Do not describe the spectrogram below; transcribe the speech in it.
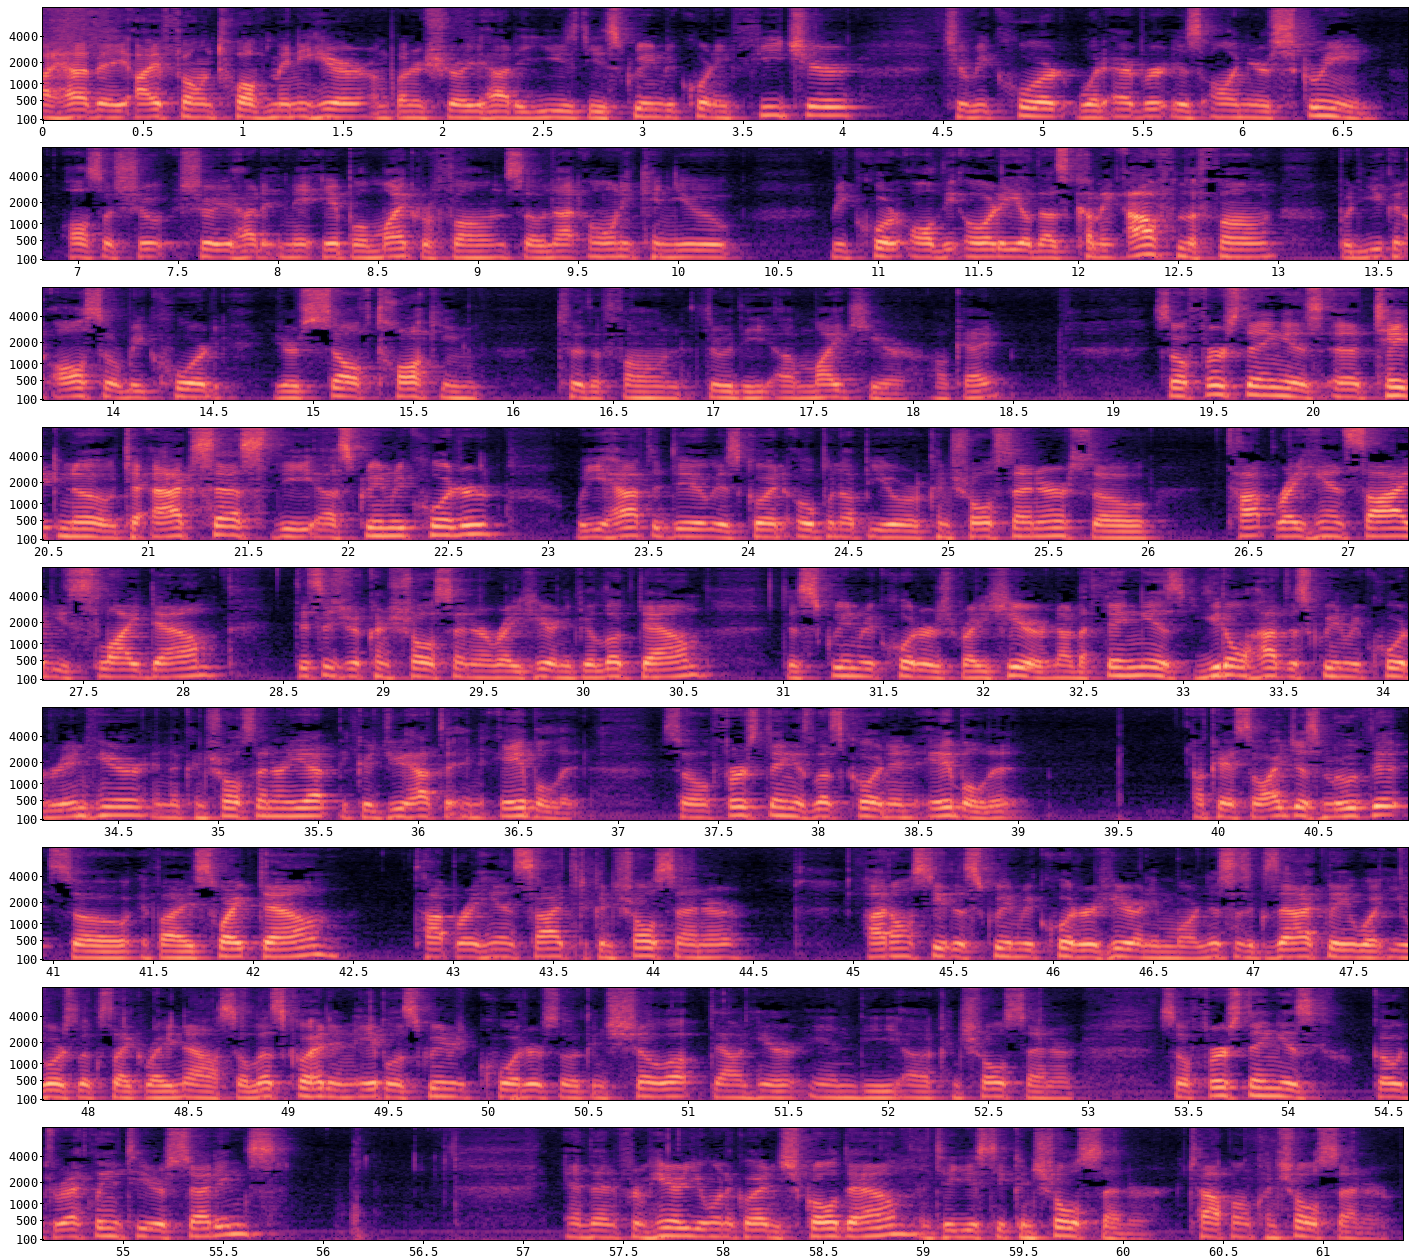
I have a iPhone 12 mini here. I'm going to show you how to use the screen recording feature to record whatever is on your screen. Also show, show you how to enable microphone. So not only can you record all the audio that's coming out from the phone, but you can also record yourself talking to the phone through the uh, mic here, okay? So first thing is uh, take note, to access the uh, screen recorder, what you have to do is go ahead and open up your control center. So top right hand side, you slide down this is your control center right here. And if you look down, the screen recorder is right here. Now the thing is, you don't have the screen recorder in here in the control center yet because you have to enable it. So first thing is let's go and enable it. Okay, so I just moved it. So if I swipe down, top right hand side to the control center, I don't see the screen recorder here anymore. And this is exactly what yours looks like right now. So let's go ahead and enable the screen recorder so it can show up down here in the uh, control center. So first thing is go directly into your settings. And then from here, you want to go ahead and scroll down until you see Control Center. Tap on Control Center.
